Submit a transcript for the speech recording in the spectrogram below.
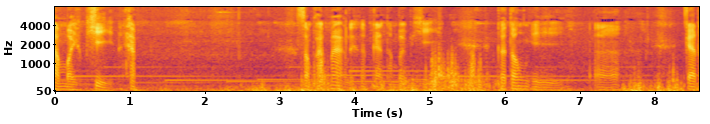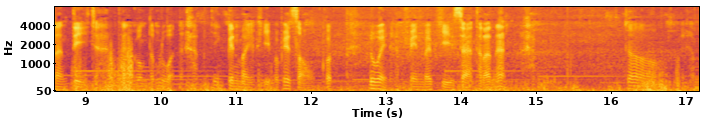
ทำใบขับขี่นะครับ สำคัญมากเลยครับการทำใบขับขี่ก็ต้องมีการันตีจากทางกรมตำรวจนะครับ ยิ่งเป็นใบขับขี่ประเภท 2 ก็ด้วยนะครับ เป็นใบขับขี่สาธารณะนะครับ ก็นะครับ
